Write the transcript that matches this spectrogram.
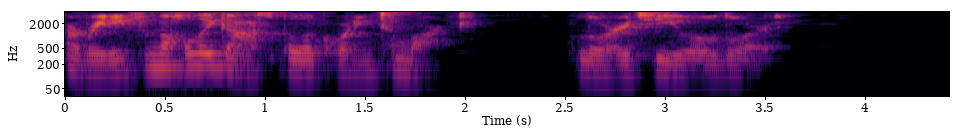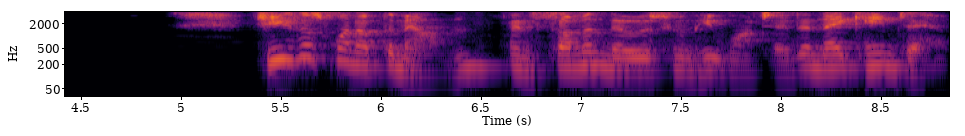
A reading from the Holy Gospel according to Mark. Glory to you, O Lord. Jesus went up the mountain and summoned those whom he wanted, and they came to him.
